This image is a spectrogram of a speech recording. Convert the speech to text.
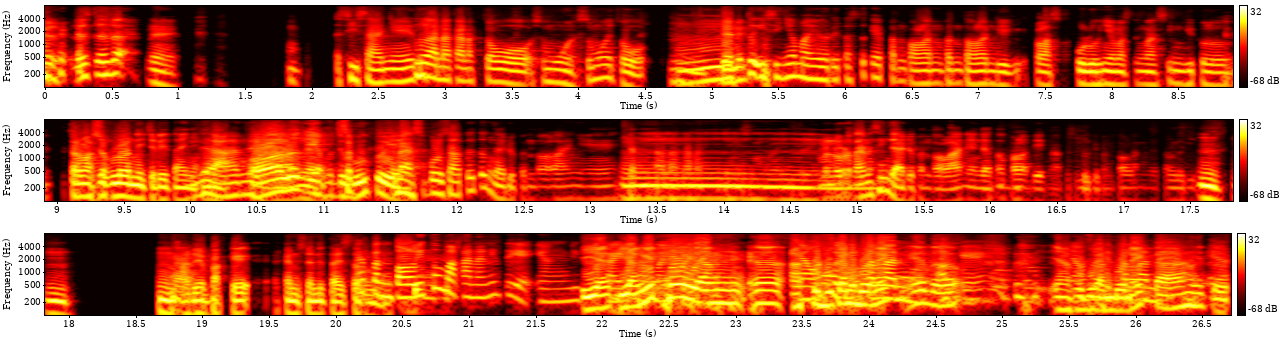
terus terus. terus. Sisanya itu anak-anak cowok semua, semua cowok. Hmm. Dan itu isinya mayoritas tuh kayak pentolan-pentolan di kelas 10-nya masing-masing gitu loh. termasuk lu nih ceritanya. Enggak, enggak, oh, lu enggak. yang butuh buku ya? Nah, 10 satu itu enggak ada pentolannya. Kan Hmm. anak-anak ini semua. Menurut Anda sih enggak ada pentolannya, enggak tahu kalau dia ngaku sebagai pentolan enggak tahu lagi. Hmm, hmm. Hmm, Nah. ada yang pakai hand sanitizer. Eh, pentol itu makanan itu ya yang Iya, disukain yang itu yang eh, aku langsung bukan boneka ditelan. itu. Oke. Yang aku Yang bukan boneka ya? Itu.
